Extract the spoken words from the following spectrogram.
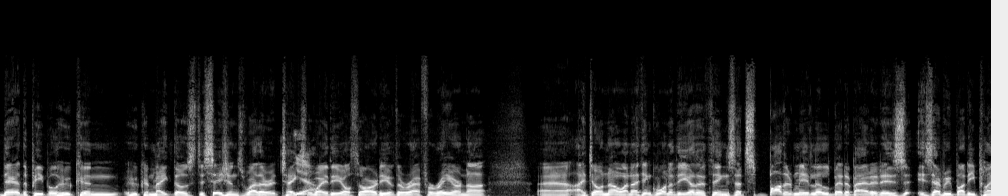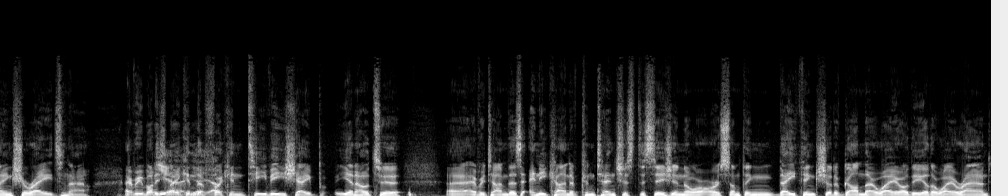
they're the people who can who can make those decisions whether it takes yeah. away the authority of the referee or not. Uh, I don't know. And I think one of the other things that's bothered me a little bit about it is is everybody playing charades now. Everybody's yeah, making yeah, the fucking TV shape you know to uh, every time there's any kind of contentious decision or, or something they think should have gone their way or the other way around.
